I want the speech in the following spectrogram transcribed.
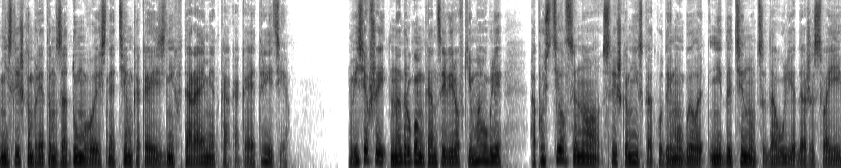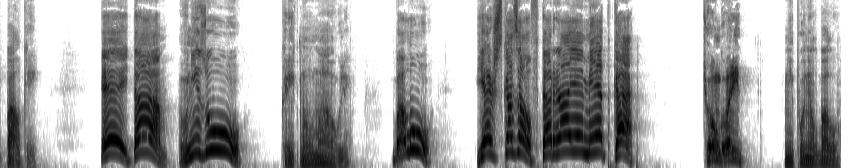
не слишком при этом задумываясь над тем, какая из них вторая метка, а какая третья. Висевший на другом конце веревки Маугли опустился, но слишком низко, откуда ему было не дотянуться до улья даже своей палкой. «Эй, там! Внизу!» — крикнул Маугли. «Балу! Я ж сказал, вторая метка!» «Чего он говорит?» — не понял Балу.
